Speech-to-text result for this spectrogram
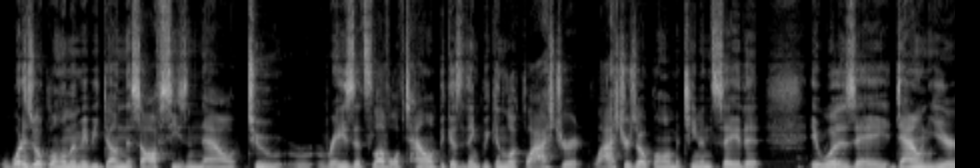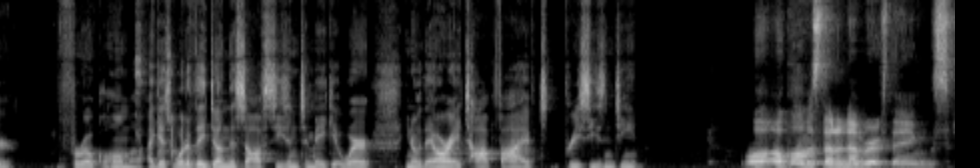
what has Oklahoma maybe done this offseason now to raise its level of talent? Because I think we can look last year at last year's Oklahoma team and say that it was a down year for Oklahoma. I guess what have they done this offseason to make it where, you know, they are a top five preseason team? Well, Oklahoma's done a number of things.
